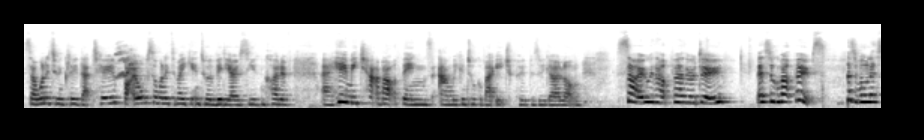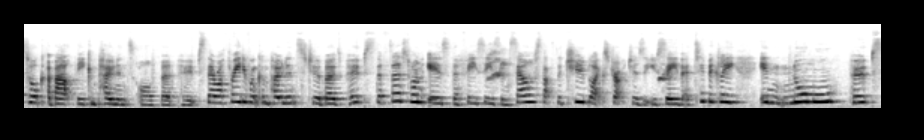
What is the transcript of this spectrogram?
So I wanted to include that too, but I also wanted to make it into a video so you can kind of uh, hear me chat about things and we can talk about each poop as we go along. So without further ado, let's talk about poops. First of all, let's talk about the components of bird poops. There are three different components to a bird's poops. The first one is the feces themselves. That's the tube-like structures that you see that are typically in normal poops,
